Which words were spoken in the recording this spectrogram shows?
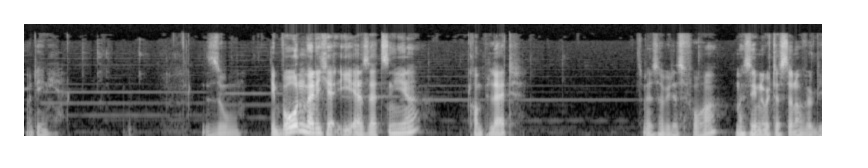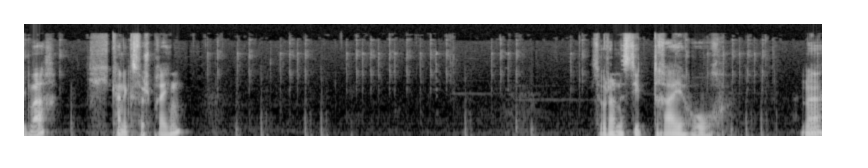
Und den hier. So. Den Boden werde ich ja eh ersetzen hier. Komplett. Zumindest habe ich das vor. Mal sehen, ob ich das dann auch wirklich mache. Ich kann nichts versprechen. So, dann ist die 3 hoch. Ne?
